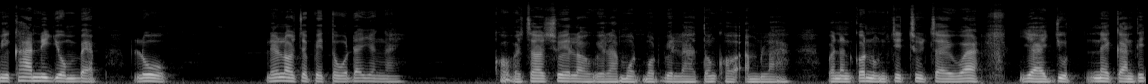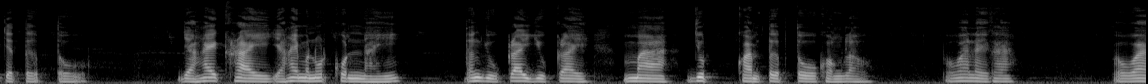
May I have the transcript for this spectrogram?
มีค่านิยมแบบโลก แล้วเราจะไปโตได้ยังไง ขอพระเจ้าช่วยเราเวลาหมดหมดเวลาต้องขออำลา วันนั้นก็หนุนจิตชูใจว่า อย่าหยุดในการที่จะเติบโต อย่าให้ใคร อย่าให้มนุษย์คนไหนทั้งอยู่ใกล้อยู่ไกลมาหยุดความเติบโตของเรา เพราะว่าอะไรคะ เพราะว่า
